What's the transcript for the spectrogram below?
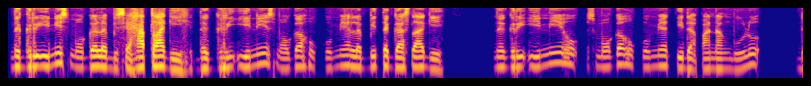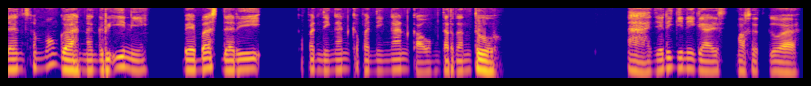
negeri ini semoga lebih sehat lagi. Negeri ini semoga hukumnya lebih tegas lagi negeri ini semoga hukumnya tidak pandang bulu dan semoga negeri ini bebas dari kepentingan-kepentingan kaum tertentu. Nah, jadi gini guys, maksud gua.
